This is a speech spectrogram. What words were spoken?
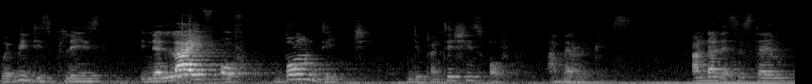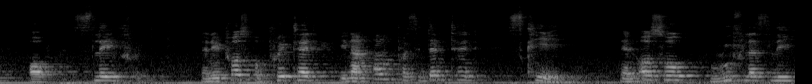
were being displaced in a life of bondage in the plantations of Americas under the system of slavery and it was operated in an unprecedented scale and also ruthlessly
